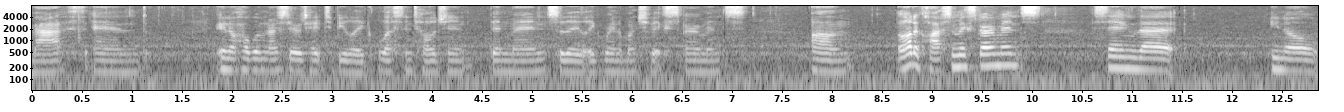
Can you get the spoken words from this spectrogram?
math and you know how women are stereotyped to be like less intelligent than men so they like ran a bunch of experiments um, a lot of classroom experiments saying that you know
